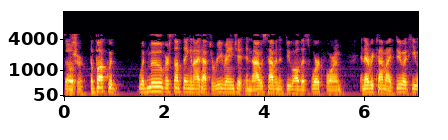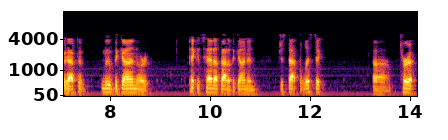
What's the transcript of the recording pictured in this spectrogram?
So sure. the buck would would move or something and I'd have to rearrange it and I was having to do all this work for him and every time I do it he would have to move the gun or pick his head up out of the gun and just that ballistic uh, turret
